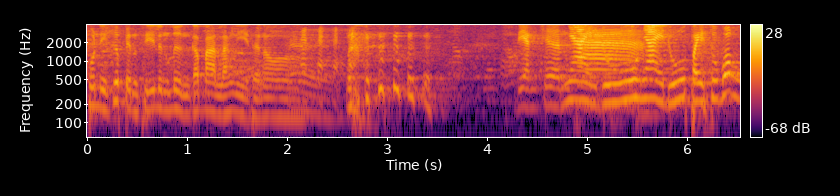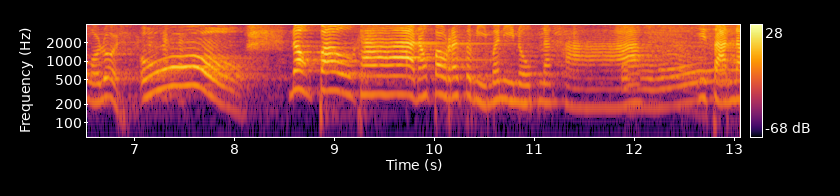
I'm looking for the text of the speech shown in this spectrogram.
คุณนี่คือเป็นสีเหลึงๆกับบ้านหลังนี้แท้เนาะ เรียนเชิญใหญ่ดูค่ะใหญ่ดูไปสุวงเอาเลยโอ้น้องเป้าค่ะ น้องเป้ารัศมีมณีนพนะคะอีสานน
